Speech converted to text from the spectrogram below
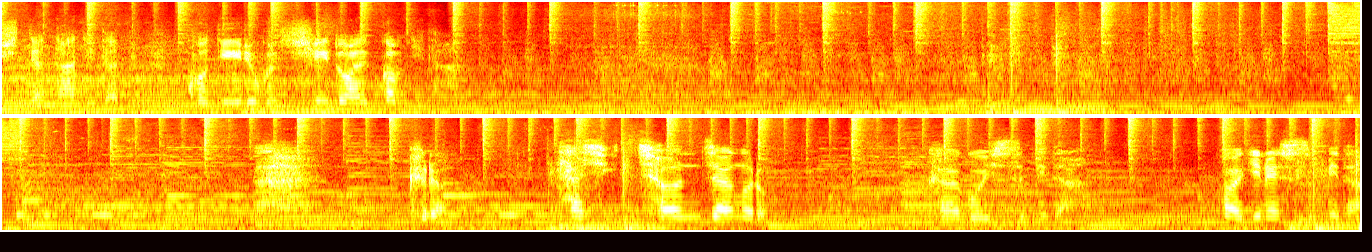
주시든 아니든 곧 이륙을 시도할 겁니다. 그럼 다시 전장으로 가고 있습니다. 확인했습니다.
